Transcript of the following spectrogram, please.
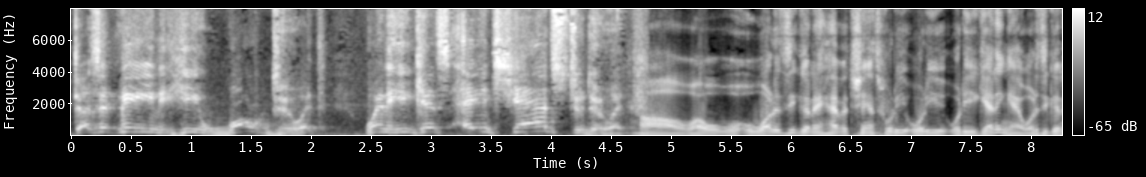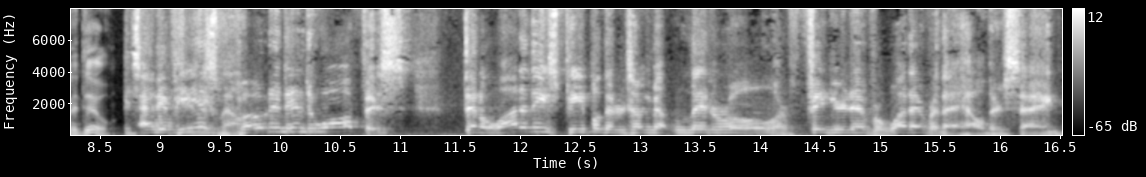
doesn't mean he won't do it when he gets a chance to do it. Oh well, what is he going to have a chance? What are you what are you what are you getting at? What is he going to do? And if he is voted into office, then a lot of these people that are talking about literal or figurative or whatever the hell they're saying,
